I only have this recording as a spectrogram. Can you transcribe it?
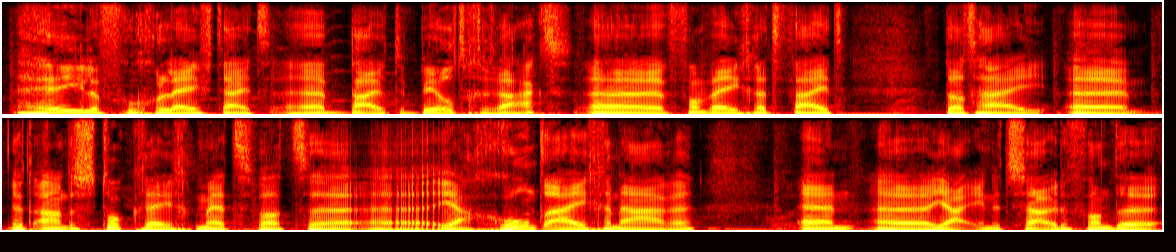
hele vroege leeftijd eh, buiten beeld geraakt. eh, vanwege het feit dat hij het aan de stok kreeg met wat ja, grondeigenaren. En eh, ja, in het zuiden van de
